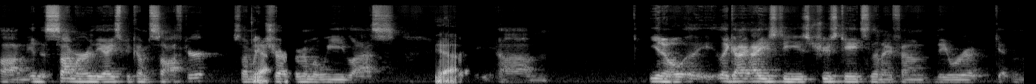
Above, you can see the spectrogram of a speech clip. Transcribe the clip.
um, in the summer the ice becomes softer, so I'm gonna Yeah. sharpen them a wee less. yeah. um, you know, like I, I used to use true skates, and then I found they were getting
